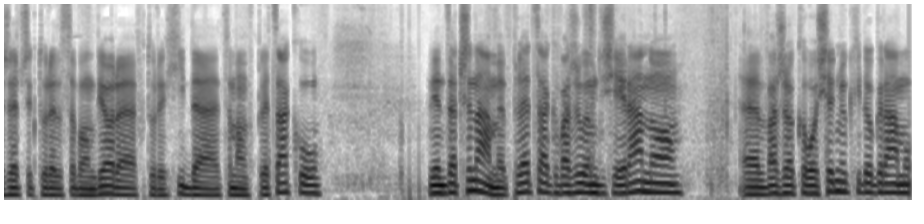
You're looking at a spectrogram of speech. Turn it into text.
rzeczy, które ze sobą biorę, w których idę, co mam w plecaku. Więc zaczynamy. Plecak ważyłem dzisiaj rano. E, Waży około 7 kg.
